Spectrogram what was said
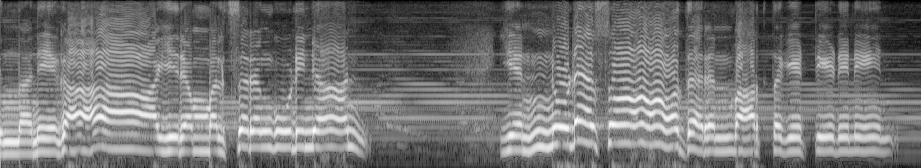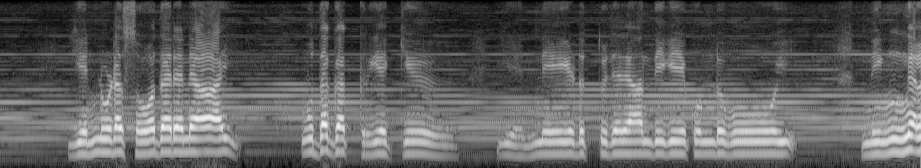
ഇന്നനേകായിരം മത്സരം കൂടി ഞാൻ എന്നുടെ സോദരൻ വാർത്ത കേട്ടിടിനേൻ. എന്നുടെ സോദരനായി ഉദകക്രിയയ്ക്ക് എന്നെ എടുത്തു ജലാന്തികയെ കൊണ്ടുപോയി. നിങ്ങൾ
